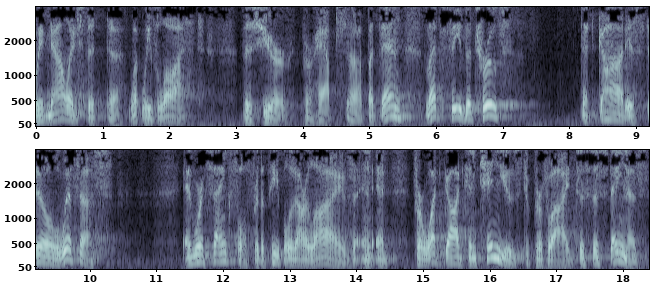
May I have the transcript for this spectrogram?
We acknowledge that uh, what we've lost this year, perhaps, uh, but then let's see the truth that God is still with us. And we're thankful for the people in our lives and, and for what God continues to provide to sustain us.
